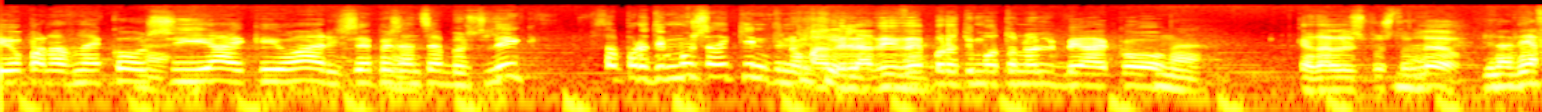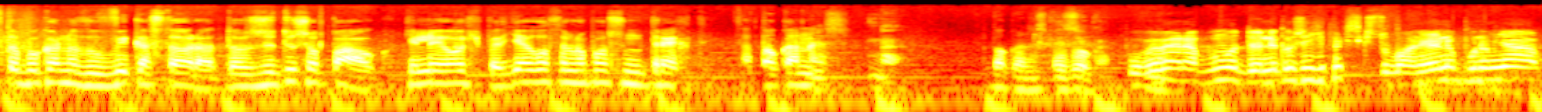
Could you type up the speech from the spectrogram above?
ή ο Παναθηναϊκός Ναι. ή η ΑΕΚ ή ο Άρης έπαιζαν Champions League, θα προτιμούσα εκείνη την ομάδα. Εκείνη, Δηλαδή ναι. δεν προτιμώ τον Ολυμπιακό. Ναι. Κατάλαβες πώς το λέω; Δηλαδή αυτό που έκανε ο Δουβίκας τώρα, το ζητούσε ο Πάοκ και λέει: Όχι, παιδιά, εγώ θέλω να πάω στην Τρέχτη. Θα το έκανες. Ναι, Θα το έκανες. θα το έκανα. Που βέβαια να πούμε ότι ο Νίκος έχει παίξει και στον Πανιόνιο που είναι μια α,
